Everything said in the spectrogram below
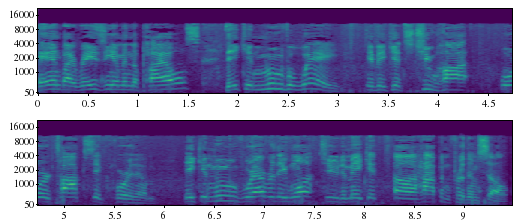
and by raising them in the piles, they can move away if it gets too hot or toxic for them. They can move wherever they want to to make it uh, happen for themselves.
